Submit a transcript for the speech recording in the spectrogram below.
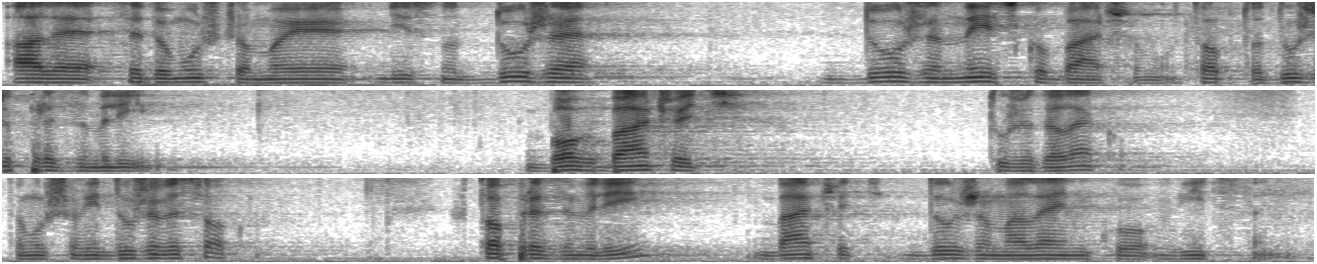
Але це тому, що ми дійсно дуже, дуже низько бачимо, тобто дуже при землі. Бог бачить дуже далеко, тому що Він дуже високо. Хто при землі бачить дуже маленьку відстань.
